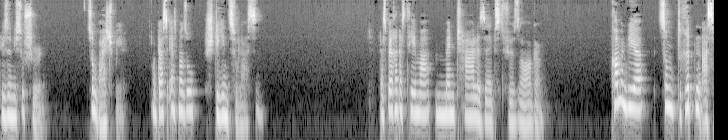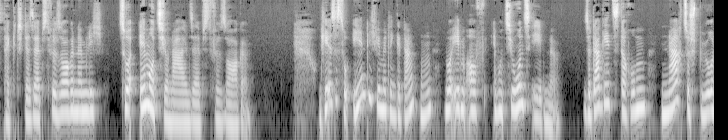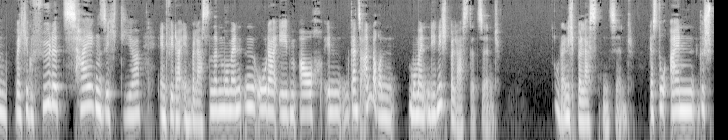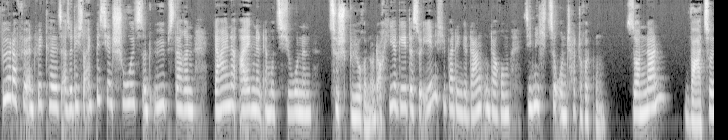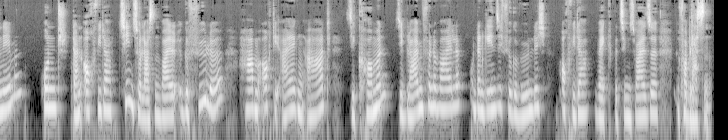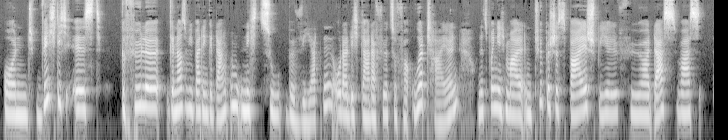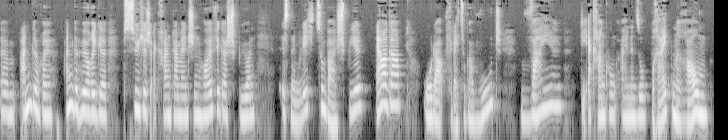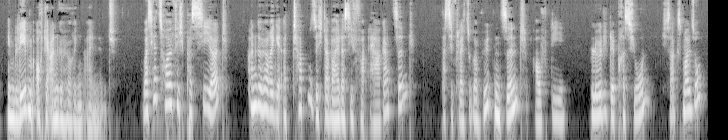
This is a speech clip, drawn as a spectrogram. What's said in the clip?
die sind nicht so schön. Zum Beispiel. Und das erstmal so stehen zu lassen. Das wäre das Thema mentale Selbstfürsorge. Kommen wir zum dritten Aspekt der Selbstfürsorge, nämlich zur emotionalen Selbstfürsorge. Und hier ist es so ähnlich wie mit den Gedanken, nur eben auf Emotionsebene. Also da geht es darum, nachzuspüren, welche Gefühle zeigen sich dir entweder in belastenden Momenten oder eben auch in ganz anderen Momenten, die nicht belastet sind oder nicht belastend sind dass du ein Gespür dafür entwickelst, also dich so ein bisschen schulst und übst darin, deine eigenen Emotionen zu spüren. Und auch hier geht es so ähnlich wie bei den Gedanken darum, sie nicht zu unterdrücken, sondern wahrzunehmen und dann auch wieder ziehen zu lassen, weil Gefühle haben auch die Eigenart, sie kommen, sie bleiben für eine Weile und dann gehen sie für gewöhnlich auch wieder weg beziehungsweise verblassen. Und wichtig ist, Gefühle genauso wie bei den Gedanken nicht zu bewerten oder dich gar dafür zu verurteilen. Und jetzt bringe ich mal ein typisches Beispiel für das, was ähm, Angehör Angehörige psychisch erkrankter Menschen häufiger spüren, ist nämlich zum Beispiel Ärger oder vielleicht sogar Wut, weil die Erkrankung einen so breiten Raum im Leben auch der Angehörigen einnimmt. Was jetzt häufig passiert, Angehörige ertappen sich dabei, dass sie verärgert sind, dass sie vielleicht sogar wütend sind auf die blöde Depression, ich sag's mal so,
